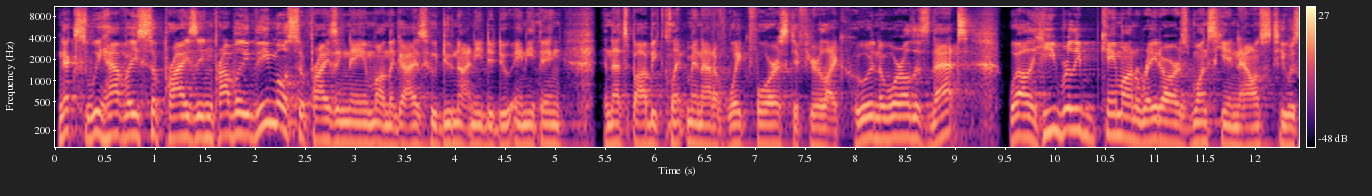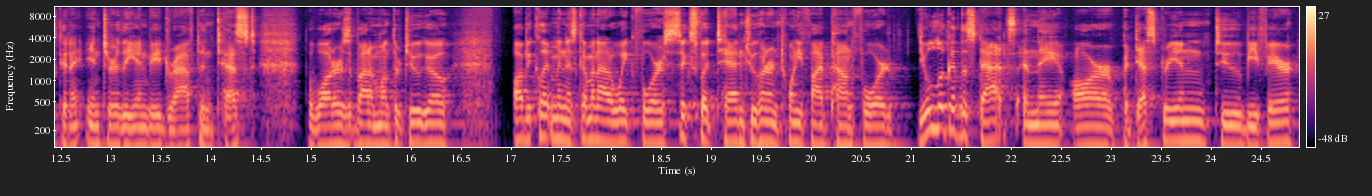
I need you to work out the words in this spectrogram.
Next, we have a surprising, probably the most surprising name on the guys who do not need to do anything, and that's Bobi Klintman out of Wake Forest. If you're like, who in the world is that? Well, he really came on radars once he announced he was going to enter the NBA draft and test the waters about a month or two ago. Bobi Klintman is coming out of Wake Forest, six foot 10, 225 pound forward. You'll look at the stats and they are pedestrian to be fair.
